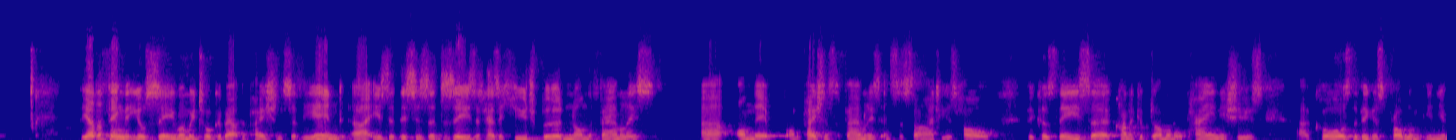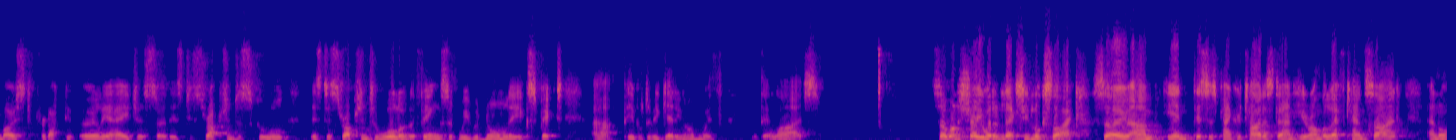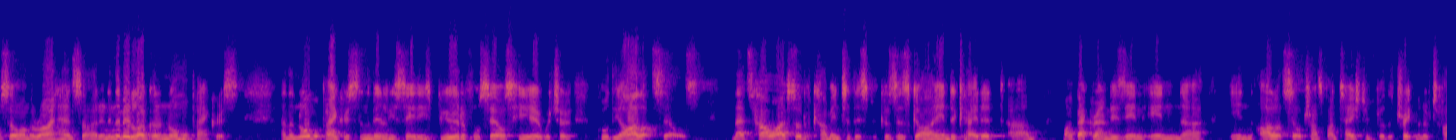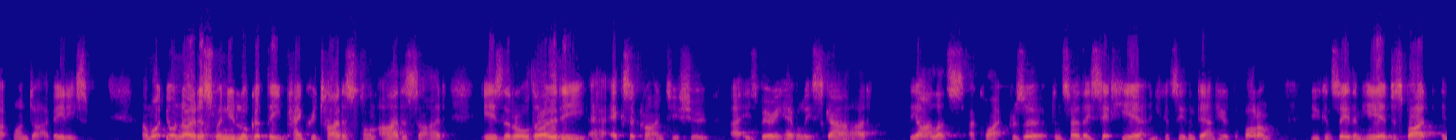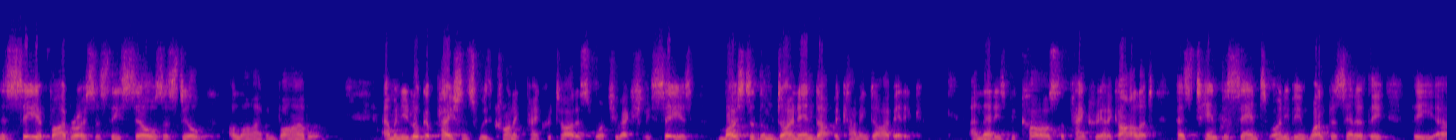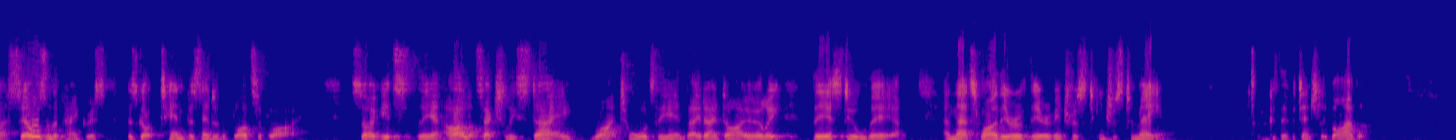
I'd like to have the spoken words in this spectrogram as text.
The other thing that you'll see when we talk about the patients at the end uh, is that this is a disease that has a huge burden on the families, uh, on their on patients, the families, and society as whole, because these uh, chronic abdominal pain issues uh, cause the biggest problem in your most productive early ages. So there's disruption to school, there's disruption to all of the things that we would normally expect uh, people to be getting on with, with their lives. So I want to show you what it actually looks like. So um, in, this is pancreatitis down here on the left-hand side and also on the right-hand side. And in the middle, I've got a normal pancreas. And the normal pancreas in the middle, you see these beautiful cells here, which are called the islet cells. And that's how I've sort of come into this because as Guy indicated, um, my background is in, in, uh, in islet cell transplantation for the treatment of type 1 diabetes. And what you'll notice when you look at the pancreatitis on either side is that although the uh, exocrine tissue uh, is very heavily scarred, the islets are quite preserved. And so they sit here, and you can see them down here at the bottom. You can see them here, despite in a sea of fibrosis, these cells are still alive and viable. And when you look at patients with chronic pancreatitis, what you actually see is most of them don't end up becoming diabetic. And that is because the pancreatic islet has 10%, only being 1% of the, the uh, cells in the pancreas, has got 10% of the blood supply. So it's the islets actually stay right towards the end. They don't die early, they're still there. And that's why they're of, they're of interest, interest to me, because they're potentially viable.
